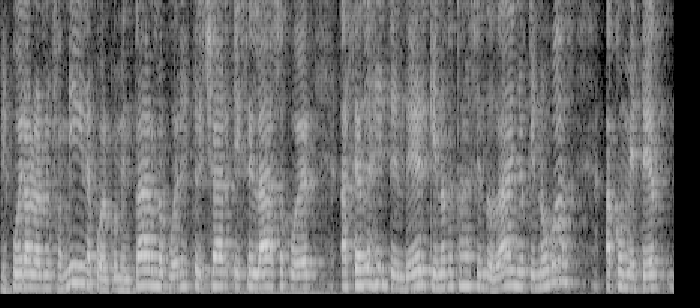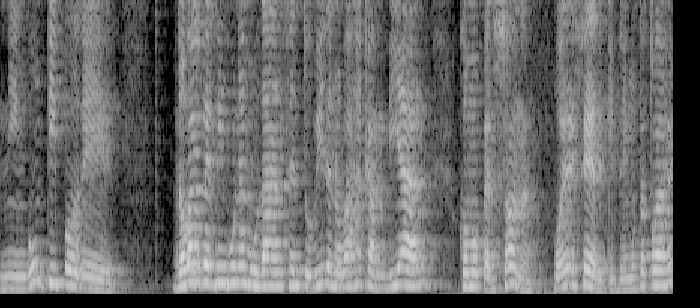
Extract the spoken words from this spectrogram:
Es poder hablarlo en familia, poder comentarlo, poder estrechar ese lazo, poder hacerles entender que no te estás haciendo daño, que no vas a cometer ningún tipo de... No va a haber ninguna mudanza en tu vida, no vas a cambiar como persona. Puede ser que tenga un tatuaje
